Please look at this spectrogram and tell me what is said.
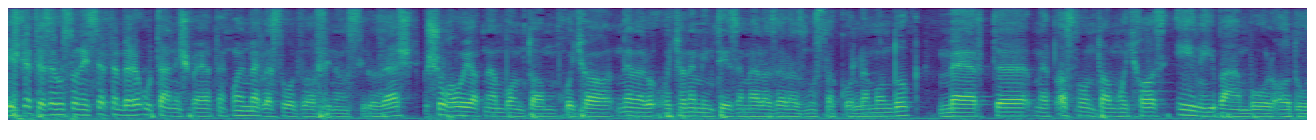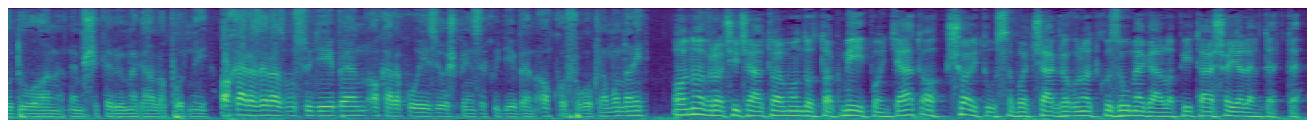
és 2024. szeptemberre után is mehetnek, majd meg lesz oldva a finanszírozás. Soha olyat nem mondtam, hogyha nem, hogyha nem intézem el az Erasmus-t, akkor lemondok, mert, eh, mert azt mondtam, hogy ha az én hibámból adódóan nem sikerül megállapodni, akár az Erasmus ügyében, akár a kohéziós pénzek ügyében, akkor fogok lemondani. A Navracsics által mondottak mélypontját a sajtószabadságra vonatkozó megállapítása jelentette.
